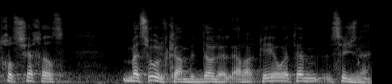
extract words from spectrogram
تخص شخص مسؤول كان بالدولة العراقية وتم سجنه.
